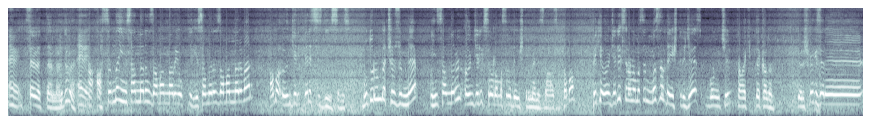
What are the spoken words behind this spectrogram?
Evet. Evet derler değil mi? Evet. Ha, aslında insanların zamanları yok değil. İnsanların zamanları var ama öncelikleri siz değilsiniz. Bu durumda çözüm ne? İnsanların öncelik sıralamasını değiştirmeniz lazım. Tamam? Peki öncelik sıralamasını nasıl değiştireceğiz? Bunun için takipte kalın. Görüşmek üzere.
